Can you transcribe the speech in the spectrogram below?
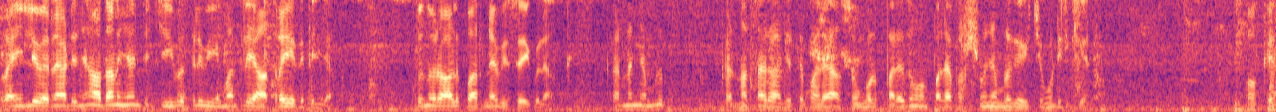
ട്രെയിനിൽ വരാനായിട്ട് ഞാൻ അതാണ് ഞാൻ എന്റെ ജീവിതത്തിൽ വിമാനത്തിൽ യാത്ര ചെയ്തിട്ടില്ല. ഇതൊന്നും ഒരാൾ പറഞ്ഞാൽ വിസയിക്കില്ല കാരണം നമ്മൾ കണ്ണത്ത രാജ്യത്തെ പല അസുഖങ്ങളും പലതും പല ഭക്ഷണവും നമ്മൾ കഴിച്ചുകൊണ്ടിരിക്കുകയാണ്. ഓക്കെ?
